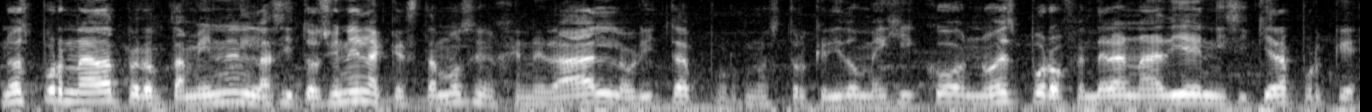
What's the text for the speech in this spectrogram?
No es por nada, pero también en la situación en la que estamos en general, ahorita por nuestro querido México, no es por ofender a nadie, ni siquiera porque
